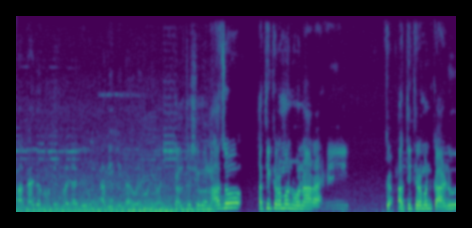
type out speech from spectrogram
बाकायदा नोटिस बजा के आगे की कार्रवाई होने वाली है। हा जो अतिक्रमण होणार आहे क- अतिक्रमण काढू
